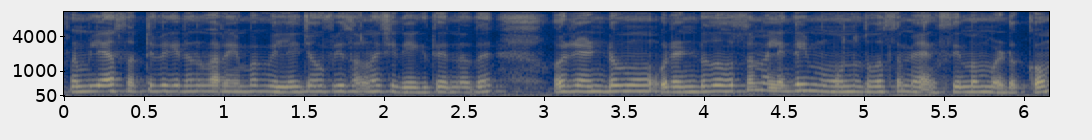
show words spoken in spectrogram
ക്രിമിലിയർ സർട്ടിഫിക്കറ്റ് എന്ന് പറയുമ്പോൾ വില്ലേജ് ഓഫീസറാണ് ശരിയാക്കി തരുന്നത് ഒരു രണ്ട് മൂ രണ്ട് ദിവസം അല്ലെങ്കിൽ മൂന്ന് ദിവസം മാക്സിമം എടുക്കും.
